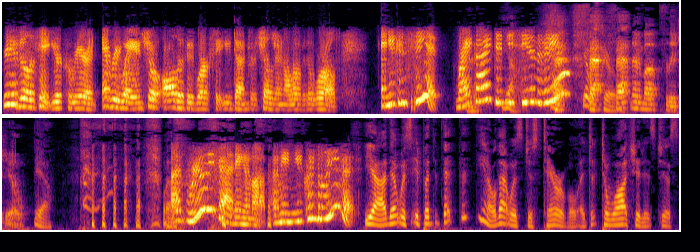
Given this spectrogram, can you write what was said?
rehabilitate your career in every way and show all the good works that you've done for children all over the world. And you can see it, right, guys? Did you Yeah. see it in the video? It was Fat, fatten him up for the kill. yeah. well, Uh, really fattening him up. I mean, you couldn't believe it. Yeah, that was it. But that, that you know, that was just terrible. Uh, To, to watch it, it's just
